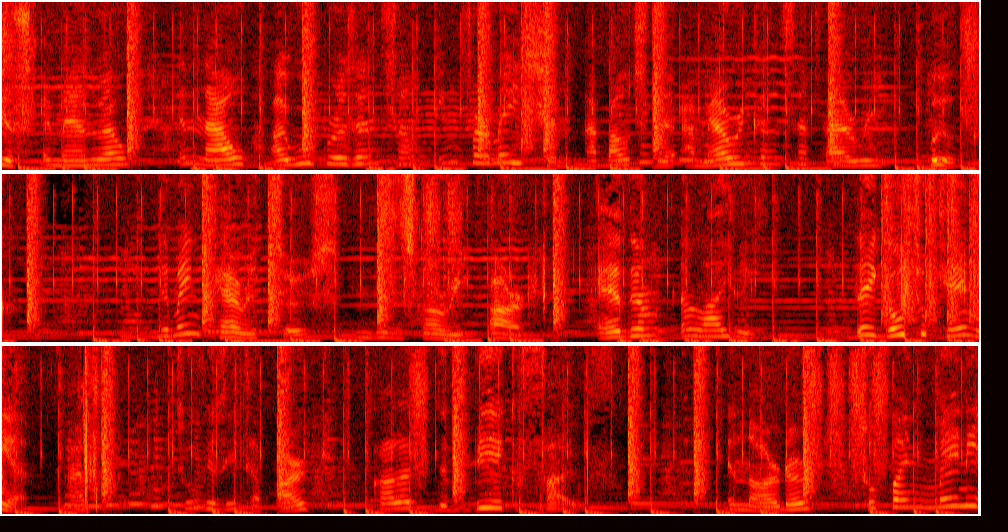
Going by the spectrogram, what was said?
Maxwell, and now I will present some information about the American Safari book. The main characters in this story are Adam and Lily. They go to Kenya to visit a park called the Big Five in order to find many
